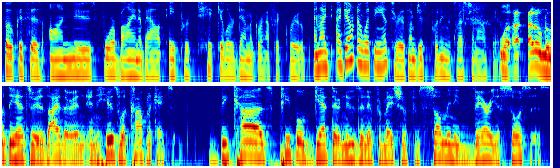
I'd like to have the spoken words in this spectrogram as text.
focuses on news for, by, and about a particular demographic group? And I, I don't know what the answer is. I'm just putting the question out there. Well, I, I don't know what the answer is either. And, and here's what complicates it because people get their news and information from so many various sources.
